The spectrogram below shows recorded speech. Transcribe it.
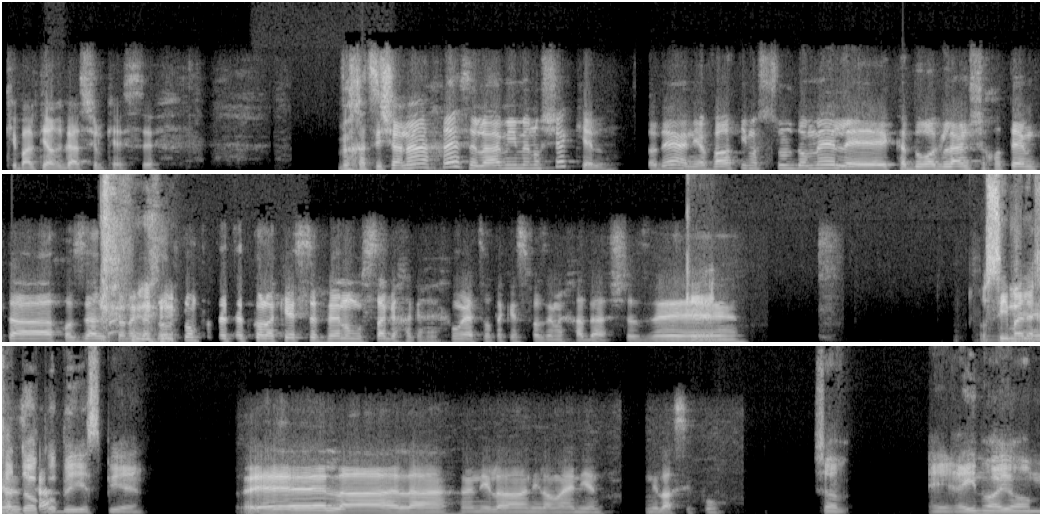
קיבלתי ארגז של כסף, וחצי שנה אחרי זה לא היה ממנו שקל. אתה יודע, אני עברתי מסלול דומה לכדורגלן שחותם את החוזה הראשון הגדול שלו, מפוצץ את כל הכסף ואין לו מושג אחר כך איך הוא מייצר את הכסף הזה מחדש, אז... אה, כן. עושים עליך דוקו ב-ESPN. אה, לא, לא, לא, אני לא מעניין, אני לא הסיפור. עכשיו, אה, ראינו היום,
